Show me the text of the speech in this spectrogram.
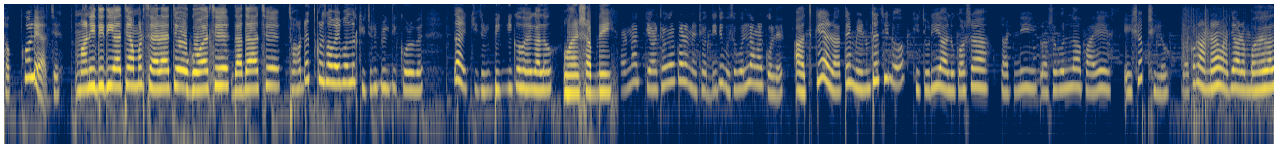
সকলে আছে। মানি দিদি আছে, আমার স্যার আছে, ওগো আছে, দাদা আছে। হঠাৎ করে সবাই বলল খিচুড়ি পিকনিক করবে। তাই খিচুড়ি পিকনিকও হয়ে গেল। মায়ের সামনেই না চেয়ার থাকার কারণে ছোট দিদি বসে বলল আমার কোলে। আজকে রাতে মেনুতে ছিল খিচুড়ি আলু কষা চাটনি রসগোল্লা পায়েস এইসব ছিল। দেখো রান্নার মাঝে আরম্ভ হয়ে গেল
